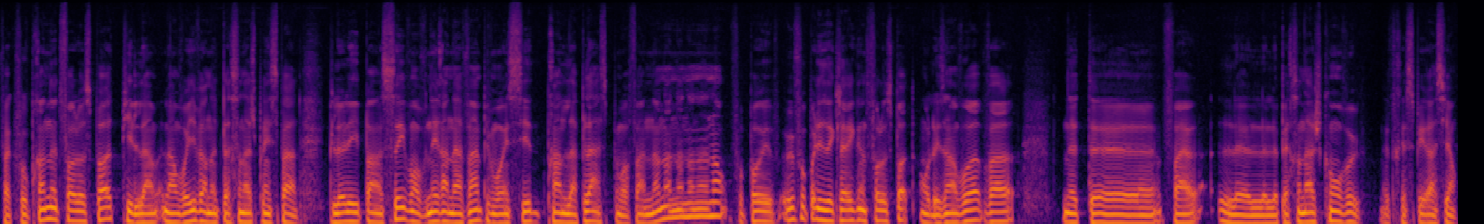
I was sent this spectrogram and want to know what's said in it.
Fait qu'il faut prendre notre follow spot puis l'envoyer vers notre personnage principal. Puis là, les pensées vont venir en avant puis vont essayer de prendre la place. Puis on va faire non, non, non, non, non, non. Faut pas, eux, faut pas les éclairer avec notre follow spot. On les envoie vers notre, euh, faire le, personnage qu'on veut, notre respiration.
